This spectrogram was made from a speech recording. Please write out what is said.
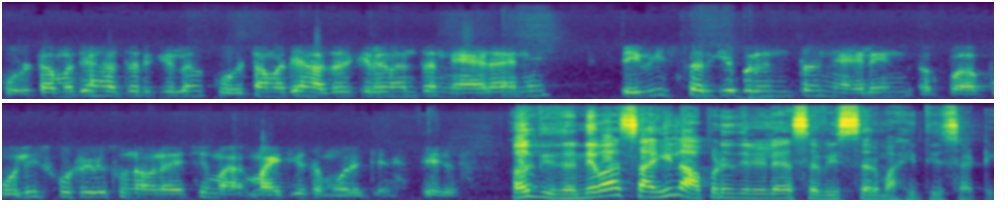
कोर्टामध्ये हजर केलं. कोर्टामध्ये हजर केल्यानंतर न्यायालयाने तेवीस तारखेपर्यंत न्यायालयीन पोलीस कोठडी सुनावण्याची माहिती समोर येते. अगदी. धन्यवाद साहिल आपण दिलेल्या सविस्तर माहितीसाठी.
